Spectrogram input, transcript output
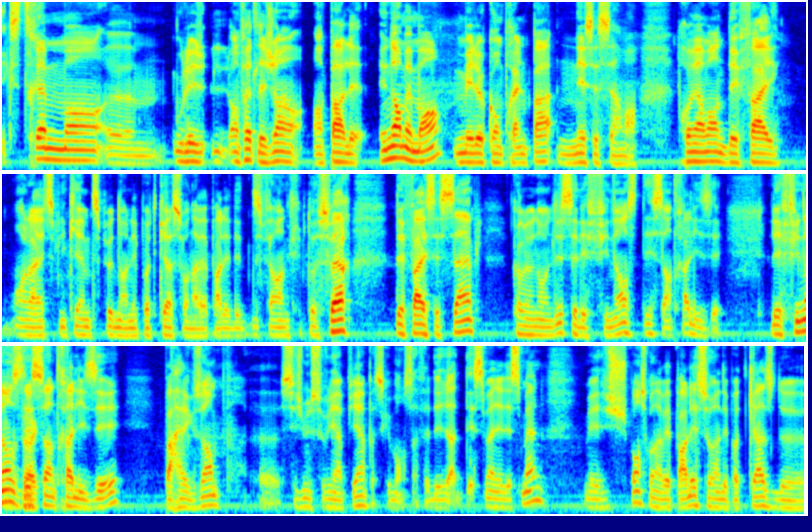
extrêmement euh, où les, en fait les gens en parlent énormément mais le comprennent pas nécessairement. Premièrement, DeFi, on l'a expliqué un petit peu dans les podcasts où on avait parlé des différentes cryptosphères. DeFi, c'est simple, comme le nom le dit, c'est les finances décentralisées. Les finances Exact. décentralisées, par exemple, euh, si je me souviens bien, parce que bon, ça fait déjà des semaines et des semaines, mais je pense qu'on avait parlé sur un des podcasts de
